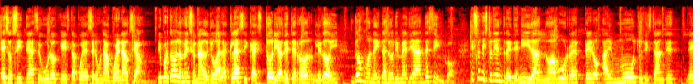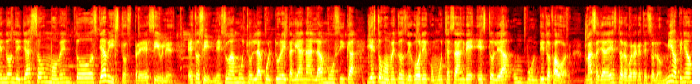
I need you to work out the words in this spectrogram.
eso sí te aseguro que esta puede ser una buena opción. Y por todo lo mencionado yo a la clásica historia de terror le doy dos moneditas de oro y media de 5. Es una historia entretenida, no aburre, pero hay muchos instantes en donde ya son momentos ya vistos, predecibles. Esto sí, le suma mucho la cultura italiana, la música y estos momentos de gore con mucha sangre, esto le da un puntito a favor. Más allá de esto, recuerda que esta es solo mi opinión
